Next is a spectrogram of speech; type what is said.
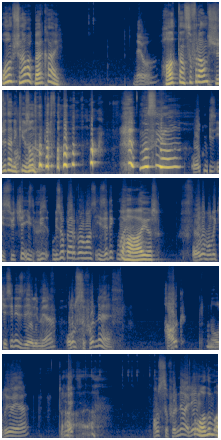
Oğlum şuna bak Berkay. Ne o? Halktan 0 almış, jüriden 214 Nasıl ya? Oğlum biz İsviçre iz- biz biz o performansı izledik mi? Hayır. Oğlum onu kesin izleyelim ya. Oğlum sıfır ne? Halk? Ne oluyor ya? Millet. Oğlum sıfır ne Ali? Oğlum İnsan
